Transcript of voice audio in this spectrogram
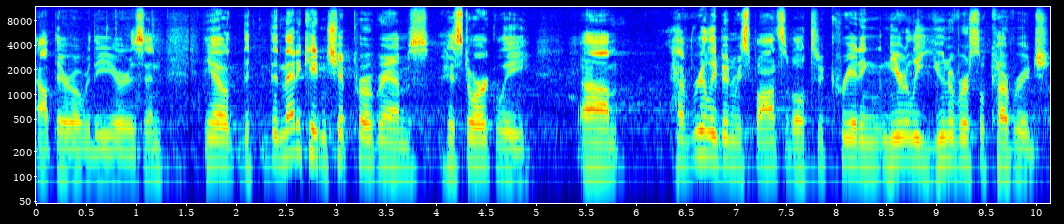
out there over the years. And you know, the, the Medicaid and CHIP programs historically um, have really been responsible to creating nearly universal coverage,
